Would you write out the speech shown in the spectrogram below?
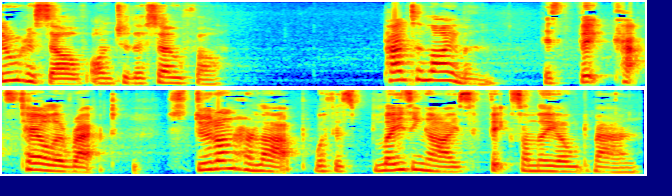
threw herself onto the sofa. Pantalaimon, his thick cat's tail erect, stood on her lap with his blazing eyes fixed on the old man.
